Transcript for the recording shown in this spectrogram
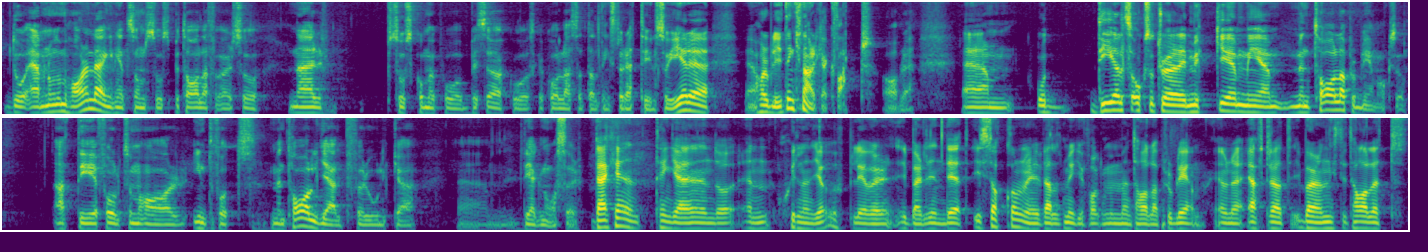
då även om de har en lägenhet som SOS betalar för så när SOS kommer på besök och ska kolla så att allting står rätt till så är det, har det blivit en knarkarkvart av det. Um, och dels också tror jag det är mycket med mentala problem också. Att det är folk som har inte fått mental hjälp för olika ehm, diagnoser. Där kan jag tänka ändå en skillnad jag upplever i Berlin. Det är att i Stockholm är det väldigt mycket folk med mentala problem. Jag menar, efter att i början av 90-talet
